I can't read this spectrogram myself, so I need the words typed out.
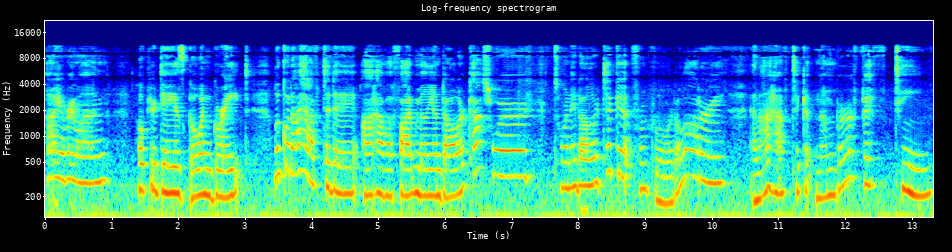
Hi everyone. Hope your day is going great. Look what I have today. I have a $5 million cash word, $20 ticket from Florida Lottery, and I have ticket number 15.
